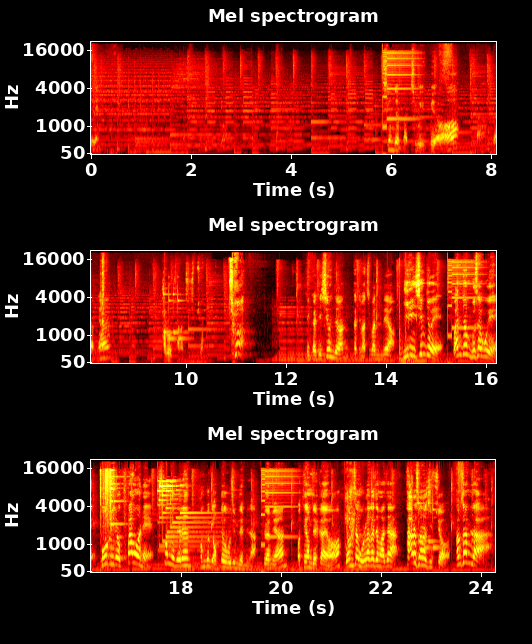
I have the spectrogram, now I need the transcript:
예. 시운전 마치고 있고요. 자, 그러면 바로 전화 주십시오. 지금까지 시운전까지 마쳐봤는데요. 1인 신조에 완전 무사고에 보험이력 빵원에 수동 모델은 전국에 없다고 보시면 됩니다. 그러면 어떻게 하면 될까요? 영상 올라가자마자 바로 전화 주십시오. 감사합니다.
